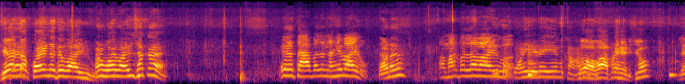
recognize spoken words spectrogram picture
ઘેર તો કોઈ નથી વાયું. પણ હોય વાયુ શકે એ તા બલ્લા નહીં વાયુ. તાણે? અમાર બલ્લા વાયુ પાણી રેડે એ તો હવે આપણે હેડશો. આપડે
